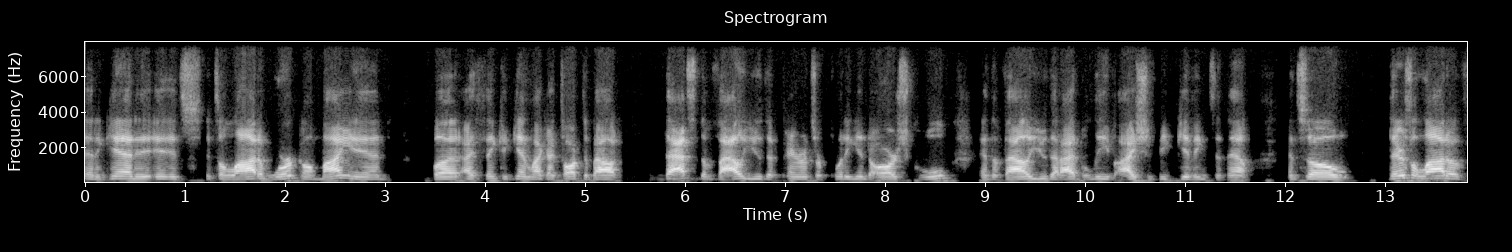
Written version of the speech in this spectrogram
and again, it, it's it's a lot of work on my end, but I think again, like I talked about, that's the value that parents are putting into our school and the value that I believe I should be giving to them. And so there's a lot of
